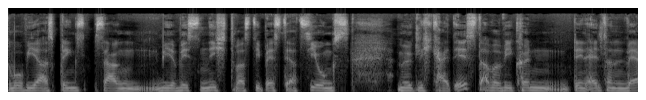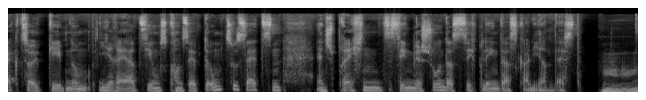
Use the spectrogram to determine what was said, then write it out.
wo wir als Bling sagen, wir wissen nicht, was die beste Erziehungsmöglichkeit ist, aber wir können den Eltern ein Werkzeug geben, um ihre Erziehungskonzepte umzusetzen. Entsprechend sehen wir schon, dass sich Bling da skalieren lässt. Mhm.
